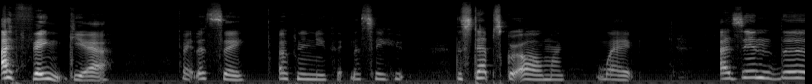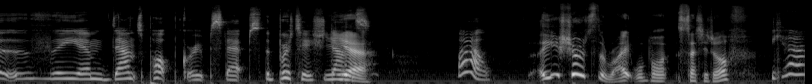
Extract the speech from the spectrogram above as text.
I think yeah. Wait, let's see. Open a new thing. Let's see who the Steps group. Oh my wait. As in the the um, dance pop group Steps, the British dance. Yeah. Wow. Are you sure it's the right one? but Set it off. Yeah.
